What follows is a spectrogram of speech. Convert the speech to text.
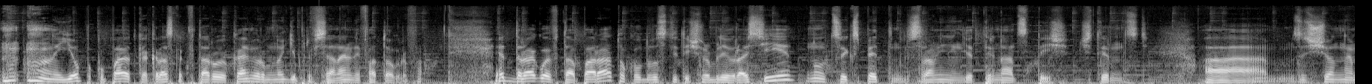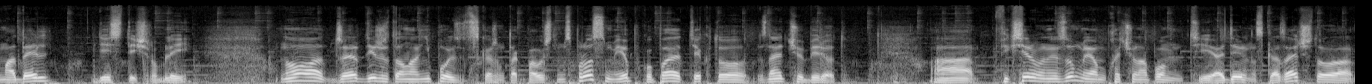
ее покупают как раз как вторую камеру многие профессиональные фотографы. Это дорогой фотоаппарат, около 20 тысяч рублей в России. Ну, CX5 там, для сравнения где-то 13 тысяч, 14. А защищенная модель 10 тысяч рублей. Но JR Digital она не пользуется, скажем так, повышенным спросом. Ее покупают те, кто знает, что берет. А, фиксированный зум, я вам хочу напомнить и отдельно сказать, что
